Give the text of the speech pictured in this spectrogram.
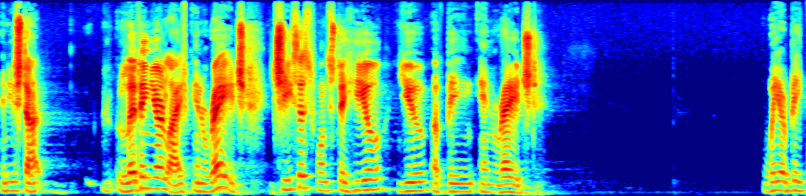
And you stop living your life in rage. Jesus wants to heal you of being enraged. We are, be,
